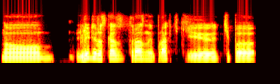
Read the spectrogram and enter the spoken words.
Но люди рассказывают разные практики, типа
